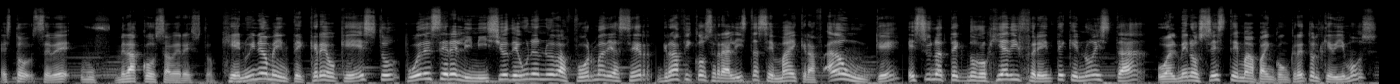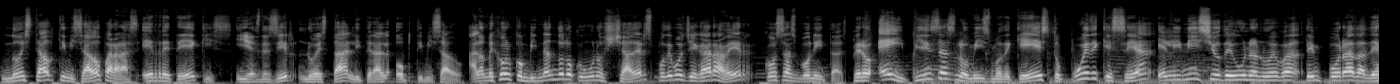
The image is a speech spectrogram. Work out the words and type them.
Esto se ve, uff, me da cosa ver esto. Genuinamente creo que esto puede ser el inicio de una nueva forma de hacer gráficos realistas en Minecraft, aunque es una tecnología diferente que no está, o al menos este mapa en concreto, el que vimos, no está optimizado para las RTX. Y es decir, no está literal optimizado. A lo mejor combinándolo con unos shaders podemos llegar a ver cosas bonitas. Pero hey, ¿piensas lo mismo de que esto puede que sea el inicio de una nueva temporada de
